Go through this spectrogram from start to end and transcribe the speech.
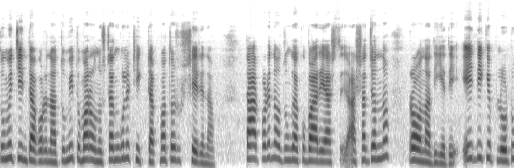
তুমি চিন্তা করো না, তুমি তোমার অনুষ্ঠানগুলি ঠিকঠাক মতো সেরে নাও। তারপরে নতুন কাকু বাড়ি আসার জন্য রওনা দিয়ে দেয় এইদিকে প্লোটু,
